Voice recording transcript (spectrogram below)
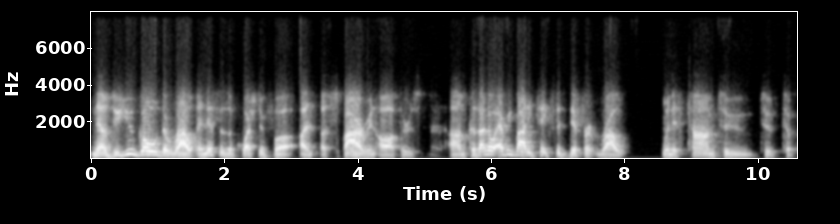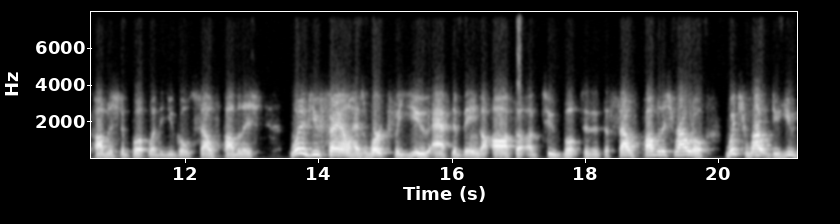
Now do you go the route and this is a question for uh, aspiring authors because um, i know everybody takes a different route when it's time to to to publish the book, whether you go self-published. What have you found has worked for you after being an author of two books? Is it the self-published route, or which route do you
